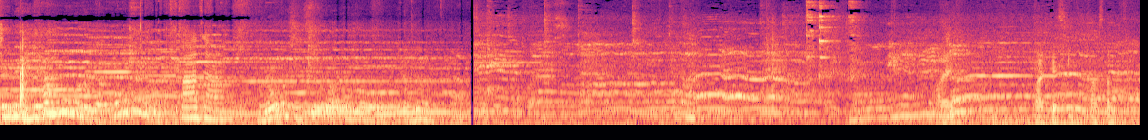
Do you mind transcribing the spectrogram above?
근데 이 한국어를 내가 평생 맞아. 배워볼 수 있을 것 같아서 아, 맛있겠습니다. 감사합니다.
